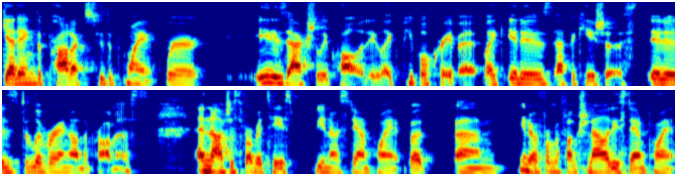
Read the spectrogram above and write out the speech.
getting the product to the point where it is actually quality. Like people crave it. Like it is efficacious. It is delivering on the promise, and not just from a taste, you know, standpoint, but um, you know, from a functionality standpoint.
